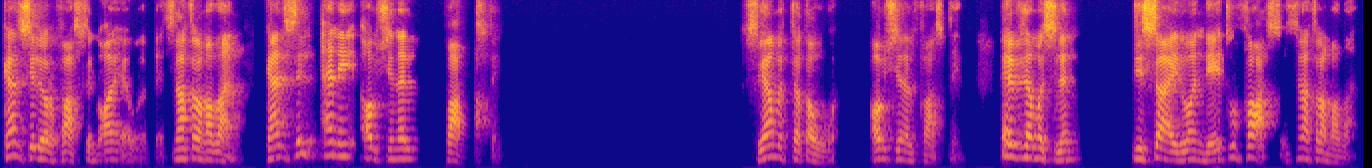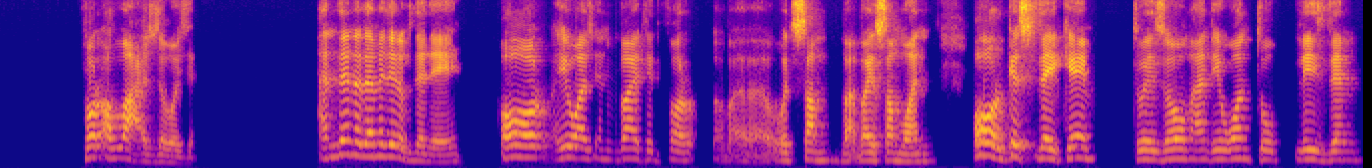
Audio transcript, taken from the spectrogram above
cancel your fasting. It's not Ramadan. Cancel any optional fasting. صيام التطوع optional fasting. If the Muslim decide one day to fast, it's not Ramadan, for Allah Azza wa Jal. And then in the middle of the day, or he was invited for uh, with some by someone, or guests they came to his home and he want to please them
